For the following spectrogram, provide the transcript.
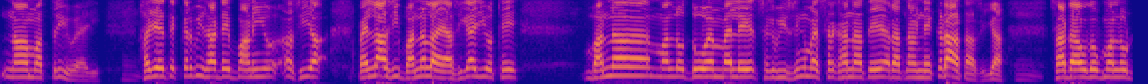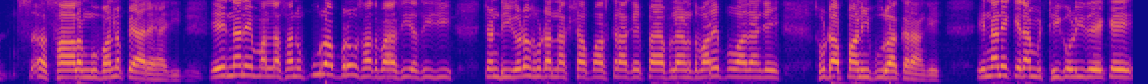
ਨਾ ਮਾਤਰ ਹੋਇਆ ਜੀ। ਹਜੇ ਤੱਕ ਵੀ ਸਾਡੇ ਪਾਣੀ ਅਸੀਂ ਪਹਿਲਾਂ ਅਸੀਂ ਬੰਨ ਲਾਇਆ ਸੀਗਾ ਜੀ ਉੱਥੇ। ਬੰਨ ਮੰਨ ਲਓ ਦੋ ਐਮਐਲਏ ਸੁਖਬੀਰ ਸਿੰਘ ਮੈਸਰਖਾਨਾ ਤੇ ਰਤਨ ਨੇ ਕਢਾਤਾ ਸੀਗਾ। ਸਾਡਾ ਉਦੋਂ ਮੰਨ ਲਓ ਸਾਲ ਵਾਂਗੂ ਬੰਨ ਪਿਆ ਰਿਹਾ ਜੀ। ਇਹਨਾਂ ਨੇ ਮੰਨ ਲਾ ਸਾਨੂੰ ਪੂਰਾ ਭਰੋਸਾ ਦਿਵਾਇਆ ਸੀ ਅਸੀਂ ਜੀ ਚੰਡੀਗੜ੍ਹੋਂ ਤੁਹਾਡਾ ਨਕਸ਼ਾ ਪਾਸ ਕਰਾ ਕੇ ਪਾਈਪਲਾਈਨ ਦੁਬਾਰੇ ਪਵਾ ਦਾਂਗੇ ਤੁਹਾਡਾ ਪਾਣੀ ਪੂਰਾ ਕਰਾਂਗੇ। ਇਹਨਾਂ ਨੇ ਕਿਹਾ ਮਿੱਠੀ ਗੋਲੀ ਦੇ ਕੇ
